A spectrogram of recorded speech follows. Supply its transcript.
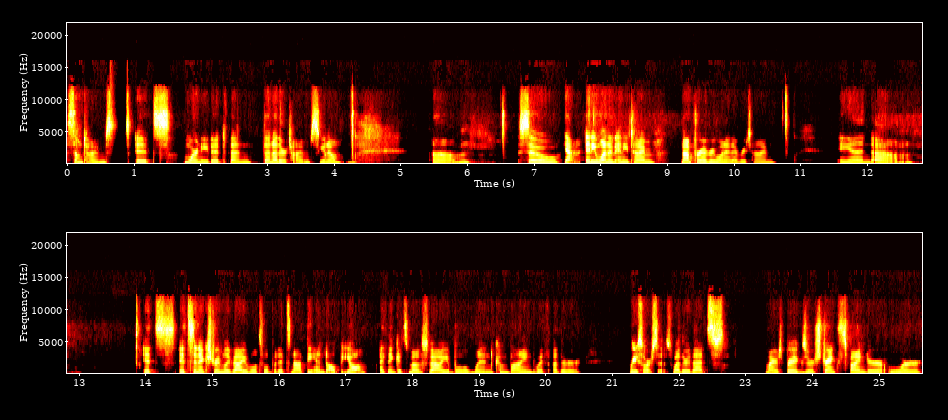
sometimes it's more needed than than other times. You know. Um. So yeah, anyone at any time not for everyone at every time and um it's it's an extremely valuable tool but it's not the end all be all i think it's most valuable when combined with other resources whether that's myers-briggs or strengths finder or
